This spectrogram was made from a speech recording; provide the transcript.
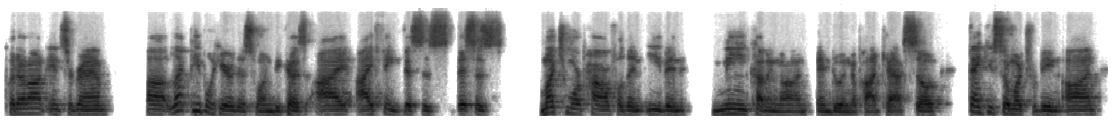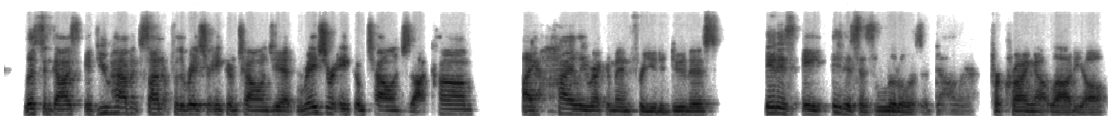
put it on Instagram. Uh, let people hear this one because I I think this is this is much more powerful than even me coming on and doing a podcast. So thank you so much for being on. Listen, guys, if you haven't signed up for the Raise Your Income Challenge yet, raiseyourincomechallenge.com. I highly recommend for you to do this. It is a it is as little as a dollar for crying out loud, y'all.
